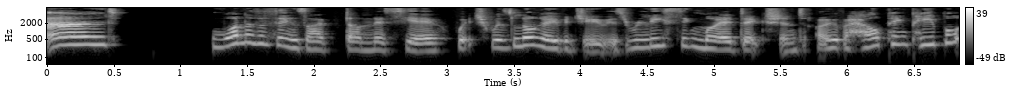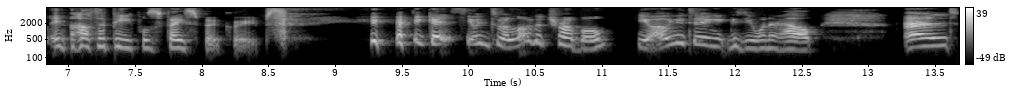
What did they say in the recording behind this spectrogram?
And one of the things I've done this year, which was long overdue, is releasing my addiction to over helping people in other people's Facebook groups. it gets you into a lot of trouble. You're only doing it because you want to help. And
